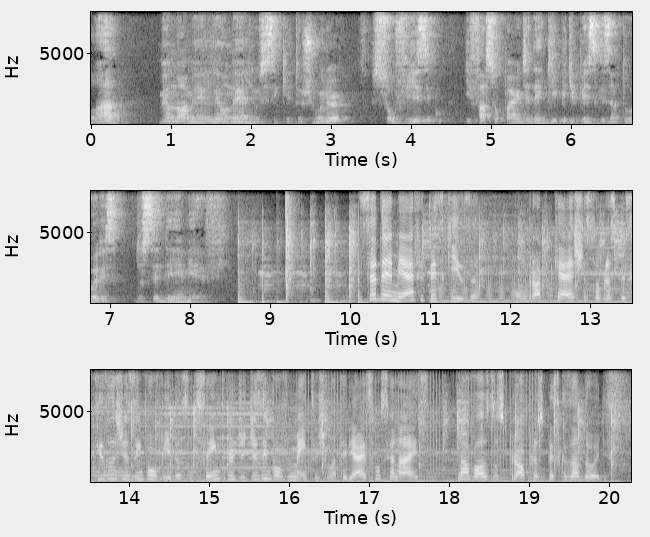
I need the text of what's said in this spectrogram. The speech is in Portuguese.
Olá, meu nome é Leonélio Siqueto Júnior, sou físico e faço parte da equipe de pesquisadores do CDMF. CDMF Pesquisa, um dropcast sobre as pesquisas desenvolvidas no Centro de Desenvolvimento de Materiais Funcionais, na voz dos próprios pesquisadores.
